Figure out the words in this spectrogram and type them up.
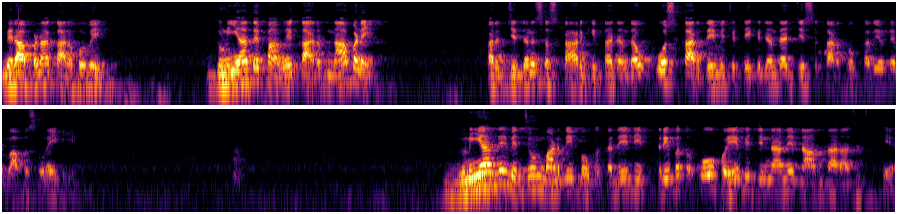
ਮੇਰਾ ਆਪਣਾ ਘਰ ਹੋਵੇ ਦੁਨੀਆ ਤੇ ਭਾਵੇਂ ਘਰ ਨਾ ਬਣੇ, ਪਰ ਜਿੱਦਨ ਸੰਸਕਾਰ ਕੀਤਾ ਜਾਂਦਾ, ਉਸ ਘਰ ਦੇ ਵਿੱਚ ਟਿਕ ਜਾਂਦਾ, ਜਿਸ ਘਰ ਤੋਂ ਕਦੇ ਉਹਨੇ ਵਾਪਸ ਹੋਣਾ ਹੀ ਨਹੀਂ ਹੈ। ਦੁਨੀਆ ਦੇ ਵਿੱਚੋਂ ਮਨ ਦੀ ਭੁੱਖ ਕਦੇ ਨਹੀਂ ਤ੍ਰਿਪਤ ਉਹ ਹੋਏ ਵੀ ਜਿਨ੍ਹਾਂ ਨੇ ਨਾਮ ਦਾ ਰਸ ਚੁੱਕਿਆ।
